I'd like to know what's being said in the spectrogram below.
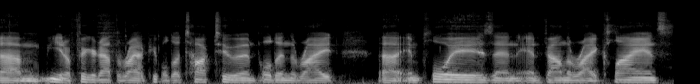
um, you know, figured out the right people to talk to and pulled in the right uh, employees and and found the right clients.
